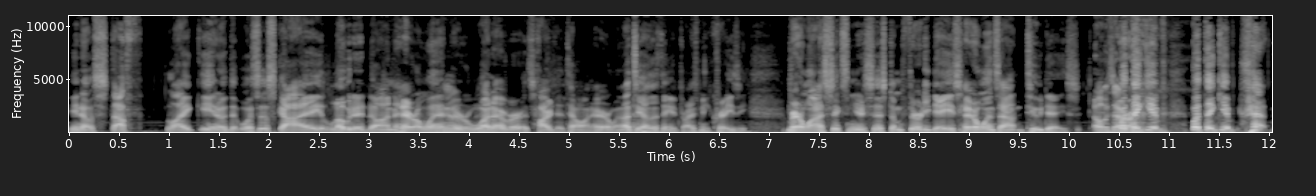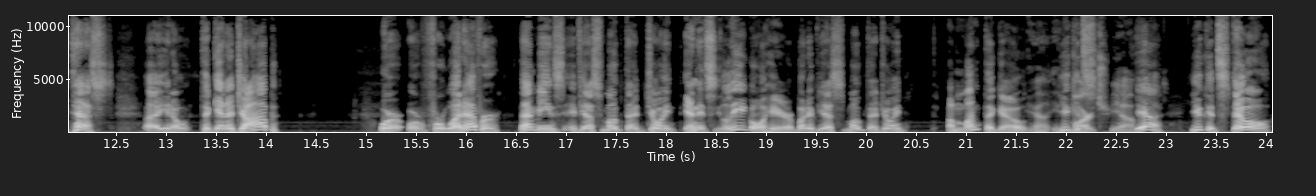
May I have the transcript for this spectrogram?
you know, stuff like, you know, was this guy loaded on heroin Yeah, or yeah. whatever. It's hard to tell on heroin. That's the other thing that drives me crazy. Marijuana sticks in your system 30 days, heroin's out in 2 days. Oh, is that but they give but they give te- tests, uh, you know, to get a job or or for whatever. That means if you smoked that joint, and it's illegal here, but if you smoked that joint a month ago, Yeah, in you could March, yeah. yeah, you could still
